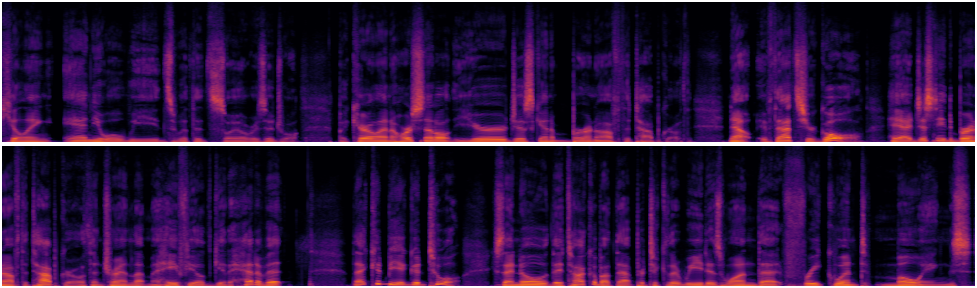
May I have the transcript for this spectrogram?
killing annual weeds with its soil residual. But Carolina horse nettle, you're just going to burn off the top growth. Now, if that's your goal, hey, I just need to burn off the top growth and try and let my hayfield get ahead of it that could be a good tool because I know they talk about that particular weed as one that frequent mowings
